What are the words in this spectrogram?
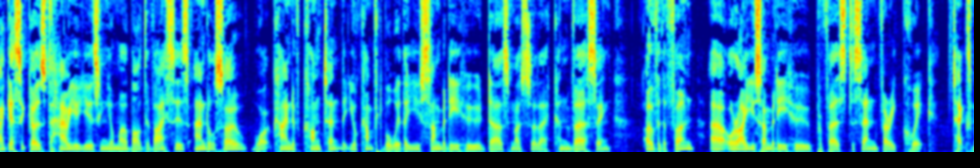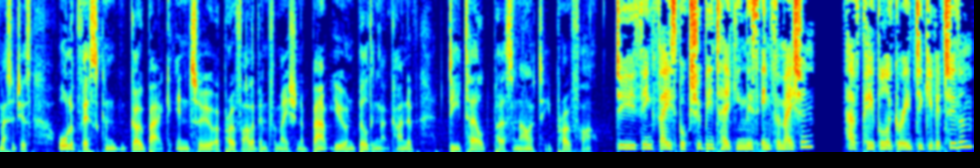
I guess it goes to how you're using your mobile devices and also what kind of content that you're comfortable with. Are you somebody who does most of their conversing over the phone, uh, or are you somebody who prefers to send very quick text messages? All of this can go back into a profile of information about you and building that kind of detailed personality profile. Do you think Facebook should be taking this information? Have people agreed to give it to them?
